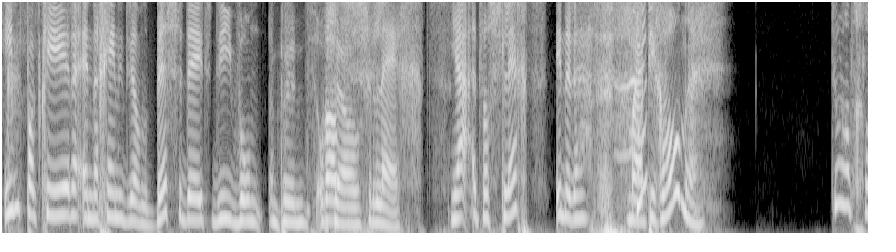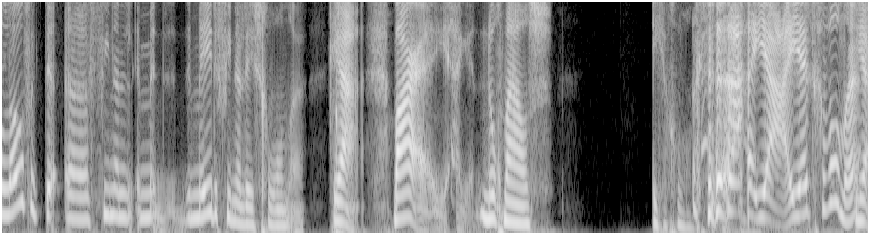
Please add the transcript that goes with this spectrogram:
inparkeren. En degene die dan het beste deed, die won een punt of Wat zo. slecht. Ja, het was slecht, inderdaad. Maar heb je gewonnen? Toen had geloof ik de, eh final, de medefinalist gewonnen. Ja, maar ja, nogmaals, ik heb gewonnen. ja, je hebt gewonnen. Ja.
